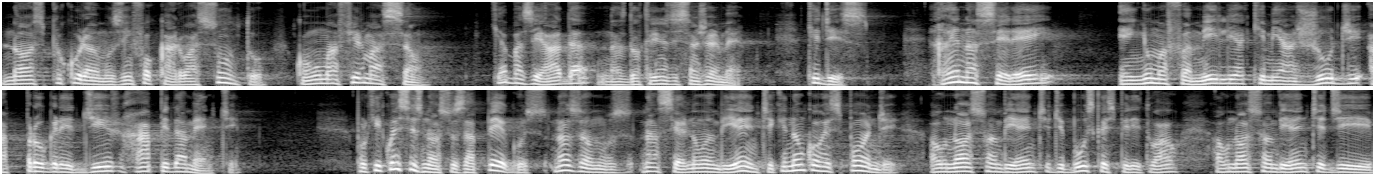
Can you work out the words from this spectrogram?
nós procuramos enfocar o assunto com uma afirmação que é baseada nas doutrinas de Saint Germain, que diz: Renascerei em uma família que me ajude a progredir rapidamente. Porque com esses nossos apegos, nós vamos nascer num ambiente que não corresponde ao nosso ambiente de busca espiritual, ao nosso ambiente de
